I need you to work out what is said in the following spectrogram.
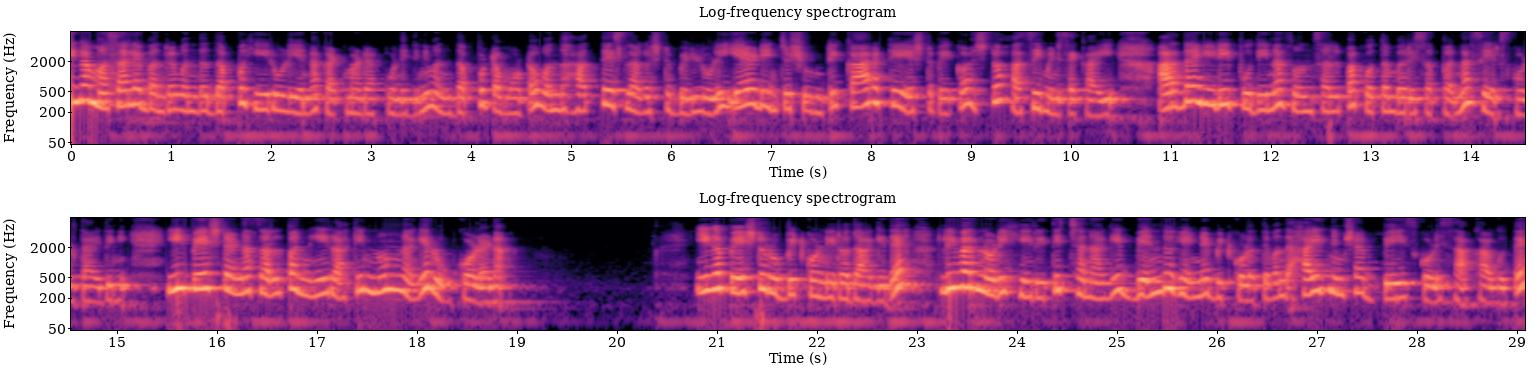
ಈಗ ಮಸಾಲೆ ಬಂದರೆ ಒಂದು ದಪ್ಪ ಈರುಳ್ಳಿಯನ್ನು ಕಟ್ ಮಾಡಿ ಹಾಕ್ಕೊಂಡಿದ್ದೀನಿ. ಒಂದು ದಪ್ಪ ಟೊಮೊಟೊ, ಒಂದು ಹತ್ತು ಎಸ್ಲಾಗಷ್ಟು ಬೆಳ್ಳುಳ್ಳಿ, ಎರಡು ಇಂಚು ಶುಂಠಿ, ಖಾರಕ್ಕೆ ಎಷ್ಟು ಬೇಕೋ ಅಷ್ಟು ಹಸಿ ಮೆಣಸೆಕಾಯಿ ಅರ್ಧ ಹಿಡಿ ಪುದೀನ, ಒಂದು ಸ್ವಲ್ಪ ಕೊತ್ತಂಬರಿ ಸೊಪ್ಪನ್ನು ಸೇರಿಸ್ಕೊಳ್ತಾ ಇದ್ದೀನಿ. ಈ ಪೇಸ್ಟನ್ನು ಸ್ವಲ್ಪ ನೀರು ಹಾಕಿ ನುಣ್ಣಗೆ ರುಬ್ಕೊಳ್ಳೋಣ. ಈಗ ಪೇಸ್ಟು ರುಬ್ಬಿಟ್ಕೊಂಡಿರೋದಾಗಿದೆ. ಲಿವರ್ ನೋಡಿ ಈ ರೀತಿ ಚೆನ್ನಾಗಿ ಬೆಂದು ಎಣ್ಣೆ ಬಿಟ್ಕೊಳ್ಳುತ್ತೆ. ಒಂದು ಐದು ನಿಮಿಷ ಬೇಯಿಸ್ಕೊಳ್ಳಿ, ಸಾಕಾಗುತ್ತೆ.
